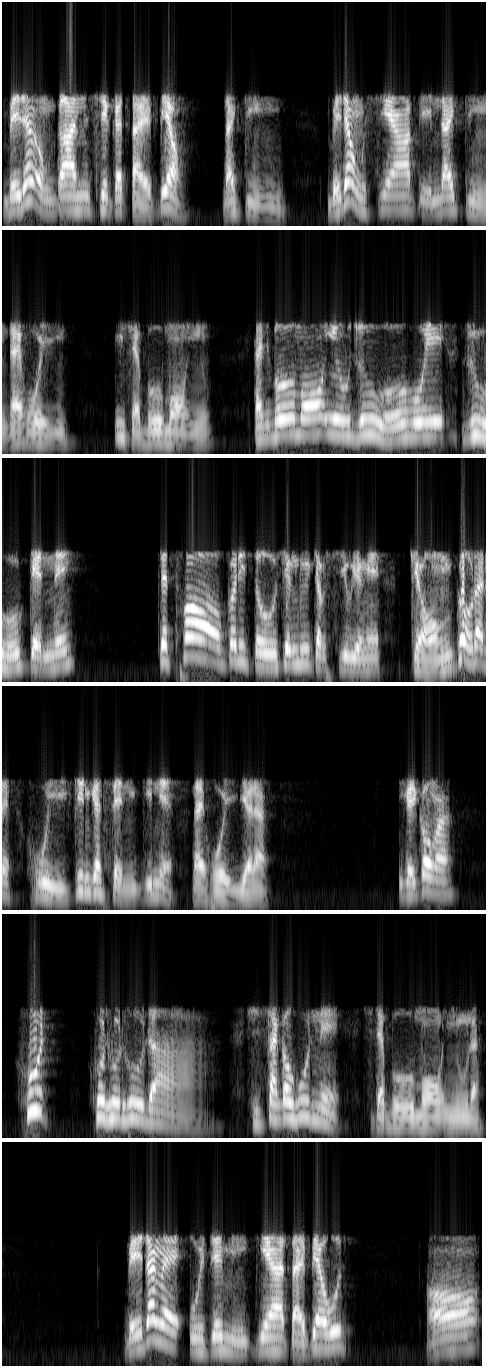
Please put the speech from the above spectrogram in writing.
未当用颜色嘅代表来敬伊，未当用声电来敬来回伊，伊实无模样。但是无模样如何会如何见呢？即透过你道生女甲修行诶，强固咱诶慧根甲神经诶来回伊啦。伊甲伊讲啊，佛佛佛佛啦，是三个佛呢，实在无模样啦。未当诶为一个物件代表佛哦，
